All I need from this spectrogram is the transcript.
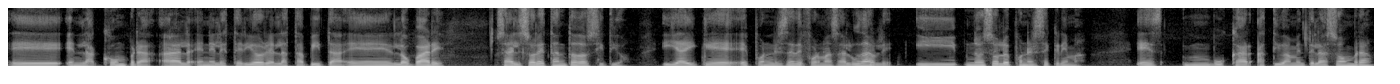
eh, en las compras, en el exterior, en las tapitas, en los bares. O sea, el sol está en todos sitios y hay que exponerse de forma saludable. Y no es solo exponerse crema, es mm, buscar activamente la sombra,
